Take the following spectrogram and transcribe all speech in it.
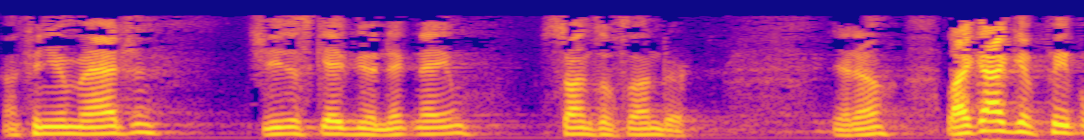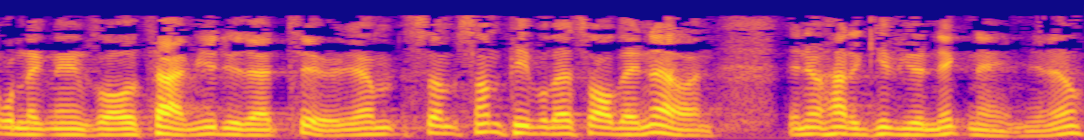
Now can you imagine? Jesus gave you a nickname? Sons of thunder. You know? Like I give people nicknames all the time. You do that too. You know, some, some people that's all they know and they know how to give you a nickname, you know?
